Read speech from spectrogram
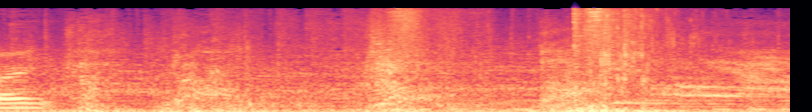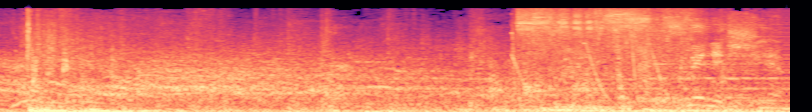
Trade? Finish him.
